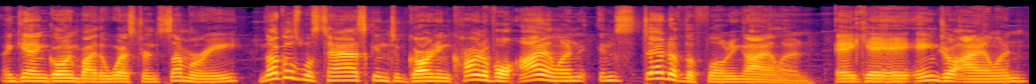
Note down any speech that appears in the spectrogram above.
again going by the Western summary, Knuckles was tasked into guarding Carnival Island instead of the floating island, aka Angel Island,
